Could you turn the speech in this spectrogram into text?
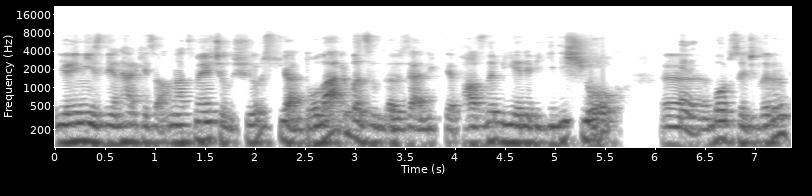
yayını izleyen herkese anlatmaya çalışıyoruz. Yani dolar bazında özellikle fazla bir yere bir gidiş yok. E, evet. Borsacıların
